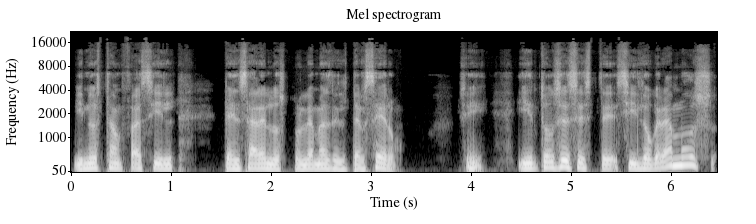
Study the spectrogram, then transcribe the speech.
y no es tan fácil pensar en los problemas del tercero. ¿sí? Y entonces, este, si logramos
